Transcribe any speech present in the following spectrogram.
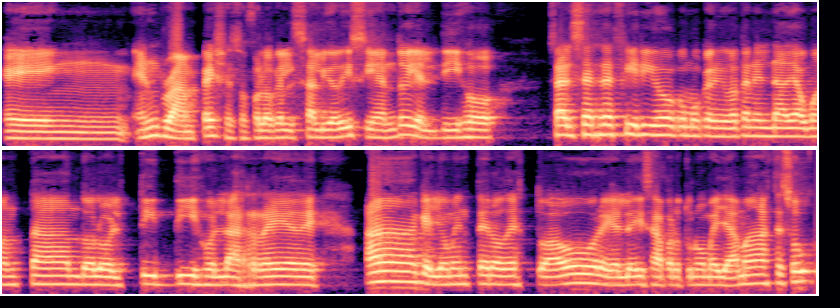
en, en Rampage, eso fue lo que él salió diciendo y él dijo, o sea, él se refirió como que no iba a tener nadie aguantándolo, el tip dijo en las redes, ah, que yo me entero de esto ahora y él le dice, ah, pero tú no me llamaste, eso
